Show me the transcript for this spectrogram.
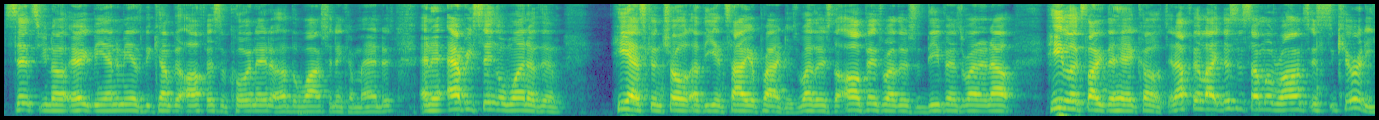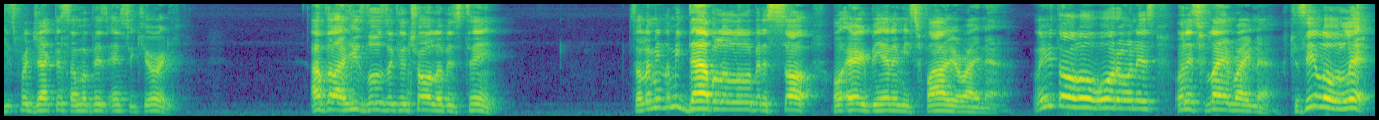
since you know Eric Bieniemy has become the offensive coordinator of the Washington Commanders, and in every single one of them, he has control of the entire practice. Whether it's the offense, whether it's the defense running out, he looks like the head coach. And I feel like this is some of Ron's insecurity. He's projecting some of his insecurity. I feel like he's losing control of his team. So let me let me dabble a little bit of salt on Eric Bieniemy's fire right now. Let me throw a little water on his on his flame right now, cause he a little lit.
